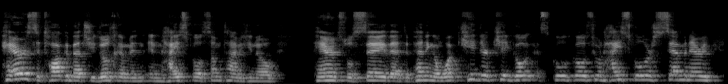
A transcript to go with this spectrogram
parents to talk about shidduchim in, in high school, sometimes, you know, parents will say that depending on what kid their kid go, school goes to in high school or seminary,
